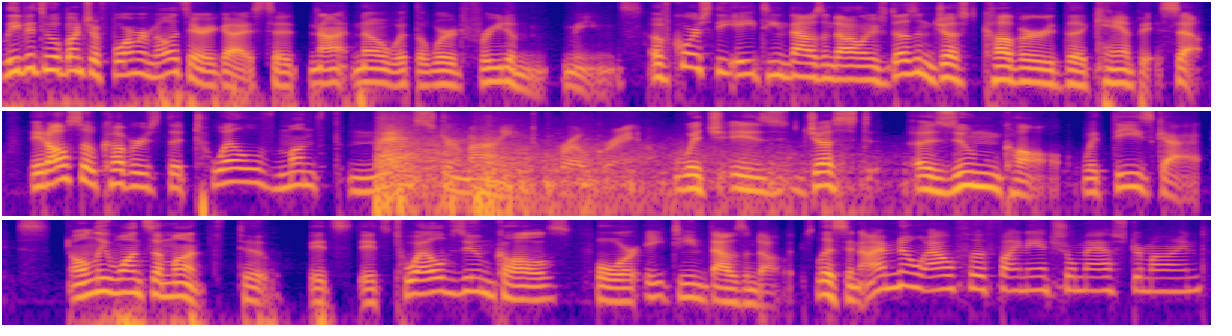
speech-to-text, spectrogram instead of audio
Leave it to a bunch of former military guys to not know what the word freedom means. Of course, the $18,000 doesn't just cover the camp itself. It also covers the 12 month mastermind program, which is just a Zoom call with these guys. Only once a month, too. It's it's 12 Zoom calls for $18,000. Listen, I'm no alpha financial mastermind,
